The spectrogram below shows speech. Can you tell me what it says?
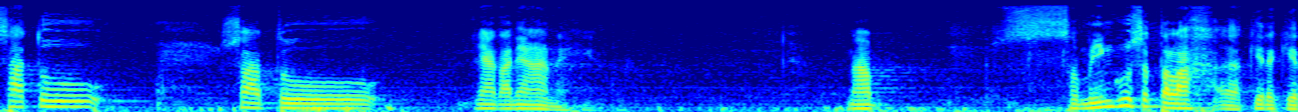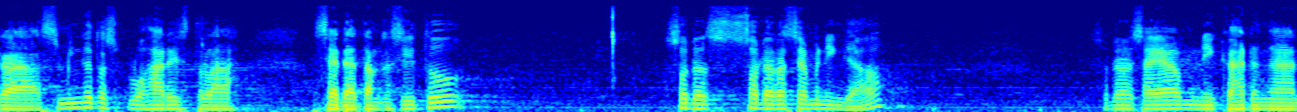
satu satu kenyataan yang aneh. Nah, seminggu setelah eh, kira-kira seminggu atau 10 hari setelah saya datang ke situ saudara, saudara saya meninggal saudara saya menikah dengan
